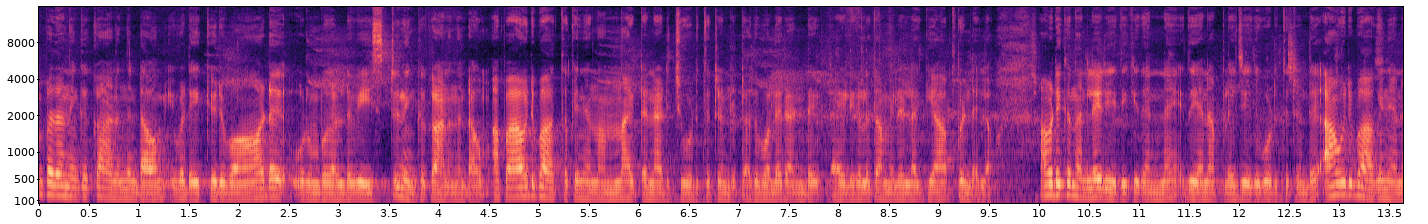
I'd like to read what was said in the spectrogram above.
അപ്പോൾ അതാ നിങ്ങൾക്ക് കാണുന്നുണ്ടാവും. ഇവിടേക്ക് ഒരുപാട് ഉറുമ്പുകളുടെ വേസ്റ്റ് നിങ്ങൾക്ക് കാണുന്നുണ്ടാവും. അപ്പോൾ ആ ഒരു ഭാഗത്തൊക്കെ ഞാൻ നന്നായിട്ട് തന്നെ അടിച്ചു കൊടുത്തിട്ടുണ്ട് കേട്ടോ. അതുപോലെ രണ്ട് ടൈലുകൾ തമ്മിലുള്ള ഗ്യാപ്പ് ഉണ്ടല്ലോ. അവിടെയൊക്കെ നല്ല രീതിക്ക് തന്നെ ഇത് ഞാൻ അപ്ലൈ ചെയ്ത് കൊടുത്തിട്ടുണ്ട്. ആ ഒരു ഭാഗം ഞാൻ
